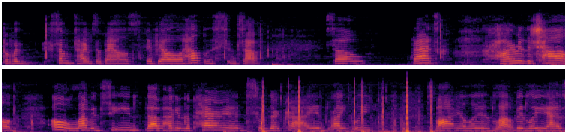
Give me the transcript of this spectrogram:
but when sometimes it fails, they feel helpless and stuff. So that's harming the child. Oh, loving seeing them hugging the parents when they're crying lightly, smiling lovingly as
